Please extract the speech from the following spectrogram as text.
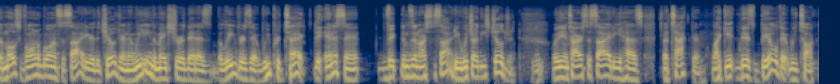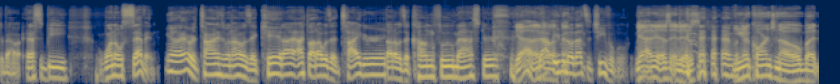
the most vulnerable in society are the children. And we need to make sure that as believers that we protect the innocent victims in our society, which are these children, where the entire society has attacked them. Like it, this bill that we talked about, SB 107. You know, there were times when I was a kid, I, I thought I was a tiger, thought I was a kung fu master. Yeah. that, even though that's achievable. Yeah, it is. It is. Unicorns, no, but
